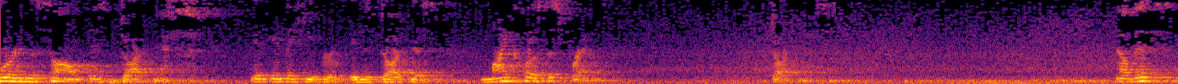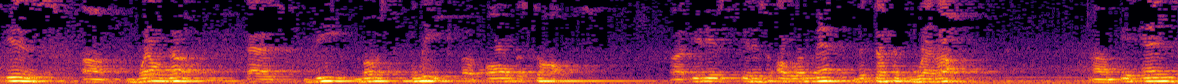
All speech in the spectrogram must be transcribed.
word in the psalm is darkness. In, in the Hebrew, it is darkness. My closest friend, darkness. Now, this is uh, well known as the most bleak of all the Psalms. Uh, it, is, it is a lament that doesn't let up. Um, it ends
